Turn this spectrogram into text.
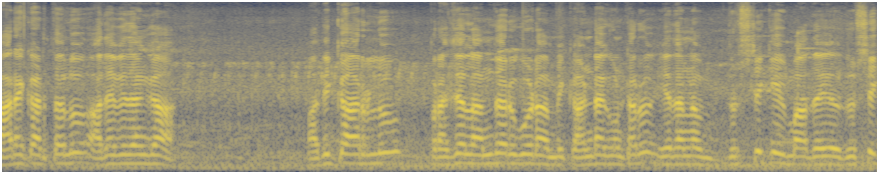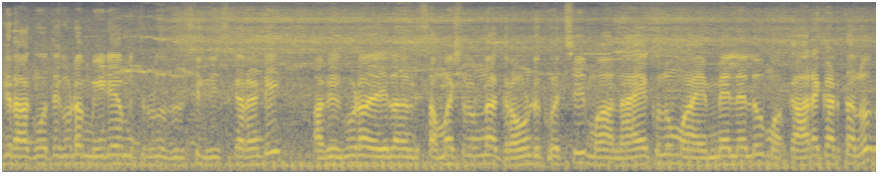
కార్యకర్తలు అదేవిధంగా అధికారులు ప్రజలందరూ కూడా మీకు అండగా ఉంటారు. ఏదైనా దృష్టికి మా దగ్గర దృష్టికి రాకపోతే కూడా మీడియా మిత్రుల దృష్టికి తీసుకురండి. అవి కూడా ఇలాంటి సమస్యలు ఉన్న గ్రౌండ్కి వచ్చి మా నాయకులు మా ఎమ్మెల్యేలు మా కార్యకర్తలు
